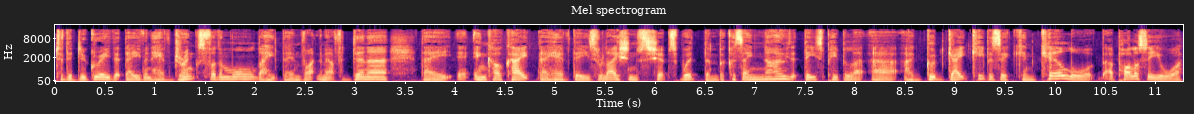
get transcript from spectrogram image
to the degree that they even have drinks for them all. They, they invite them out for dinner. They inculcate, they have these relationships with them because they know that these people are, are, are good gatekeepers that can kill or a policy or,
